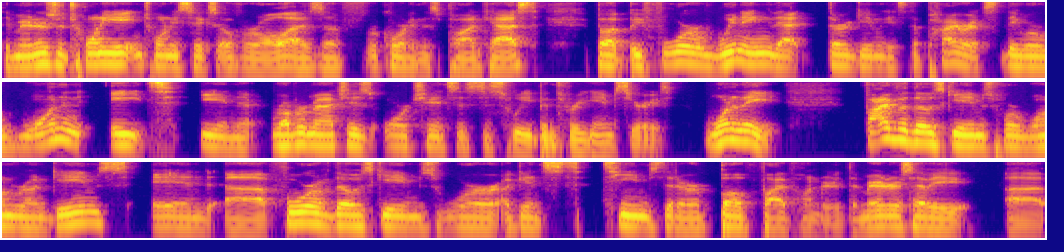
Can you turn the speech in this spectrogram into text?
The Mariners are 28 and 26 overall as of recording this podcast. But before winning that third game against the Pirates, they were one and eight in rubber matches or chances to sweep in three game series. One and eight. Five of those games were one run games, and uh, four of those games were against teams that are above 500. The Mariners have a uh,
